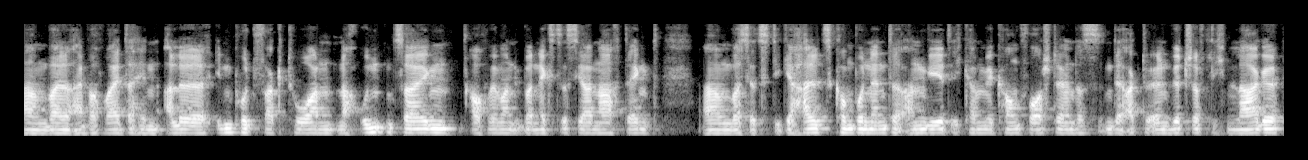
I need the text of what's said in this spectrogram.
ähm, weil einfach weiterhin alle Inputfaktoren nach unten zeigen, auch wenn man über nächstes Jahr nachdenkt, ähm, was jetzt die Gehaltskomponente angeht. Ich kann mir kaum vorstellen, dass in der aktuellen wirtschaftlichen Lage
